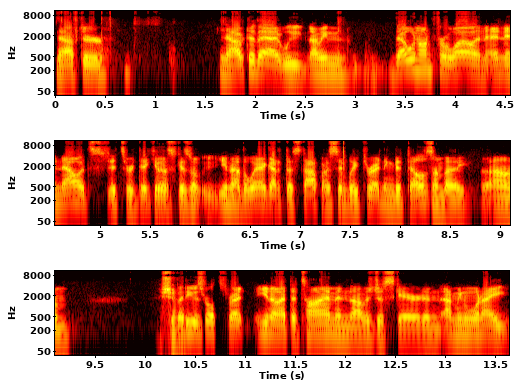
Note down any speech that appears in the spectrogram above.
now after now after that we i mean that went on for a while and and, and now it's it's ridiculous because you know the way i got it to stop was simply threatening to tell somebody um Sure. but he was real threat you know at the time and i was just scared and i mean when i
